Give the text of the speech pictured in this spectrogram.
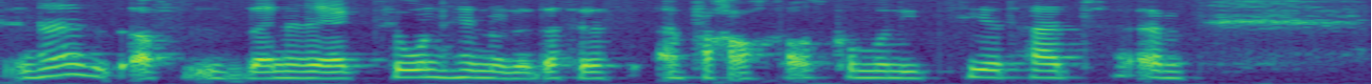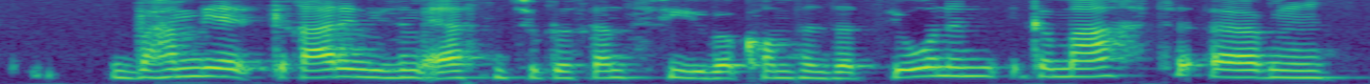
ne, auf seine Reaktion hin oder dass er es einfach auch rauskommuniziert hat. Ähm, haben wir gerade in diesem ersten Zyklus ganz viel über Kompensationen gemacht. Ähm,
